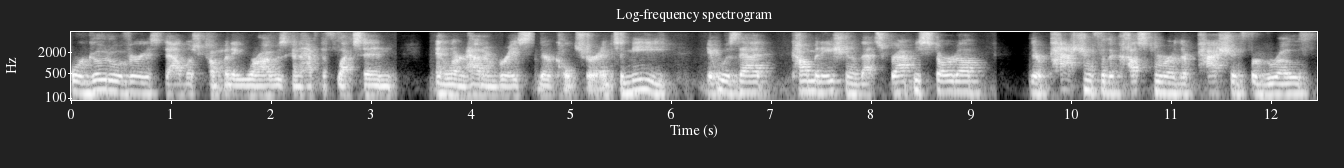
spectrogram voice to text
or go to a very established company where I was going to have to flex in and learn how to embrace their culture. And to me, it was that combination of that scrappy startup, their passion for the customer, their passion for growth,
